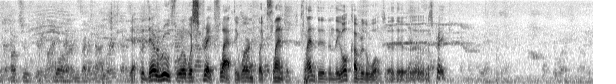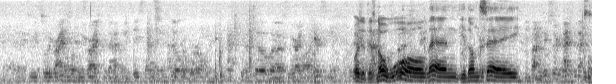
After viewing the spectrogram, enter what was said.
the wall that you recognize. Yeah, because their roofs were, were straight, flat. They weren't like slanted. Slanted, and they all cover the walls. Uh, they're, they're straight. So we ride, we ride for that, we stay standing until, until, uh, we ride here. Or if there's no wall, then you don't say. Bottom fixer, after that,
